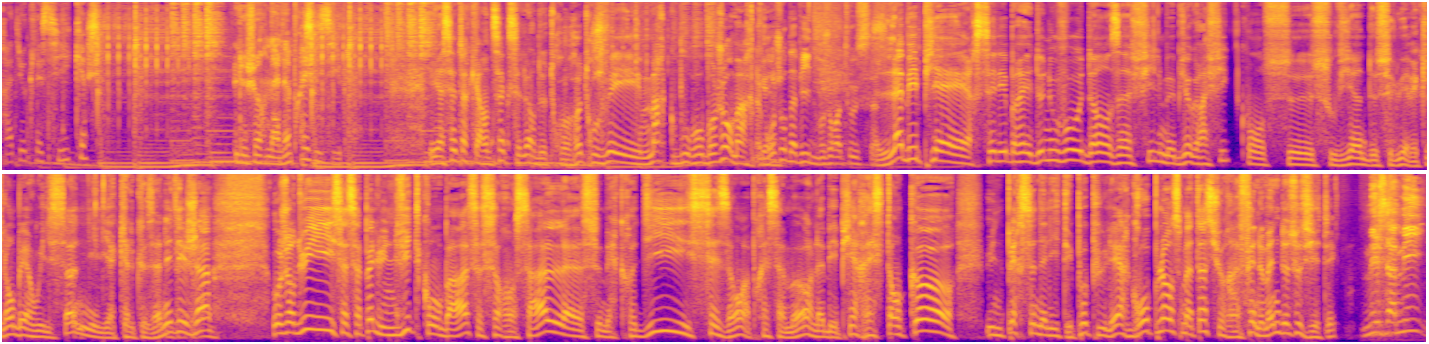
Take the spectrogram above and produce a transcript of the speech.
Radio Classique, le journal imprévisible. Et à 7h45, c'est l'heure de retrouver Marc Bourreau. Bonjour Marc. Bonjour David, bonjour à tous. L'abbé Pierre, célébré de nouveau dans un film biographique qu'on se souvient de celui avec Lambert Wilson il y a quelques années déjà. Aujourd'hui, ça s'appelle Une vie de combat, ça sort en salle ce mercredi, 16 ans après sa mort. L'abbé Pierre reste encore une personnalité populaire. Gros plan ce matin sur un phénomène de société. Mes amis,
